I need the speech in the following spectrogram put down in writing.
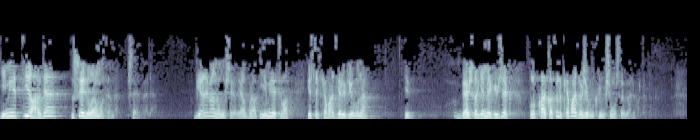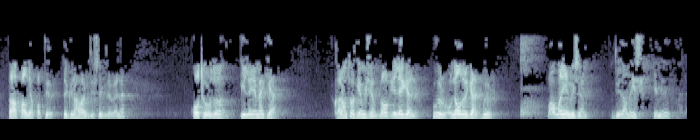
Yemin ettiği halde ısrar ediyorlar muhtemelen. Israr böyle. Bir yerde ben anlamışlar. Ya bırak yemin etti bak. Yese kefaret gerekiyor buna. E, beş lira yemek yiyecek. Bunu kar katını kefaret verecek bu kırmışım muhtemelen. Daha pahalı yapmak diyor. Bir günah var bir de işte böyle. Oturdu. İlle yemek ye. Karam tok yemeyeceğim. Yok ille gel. Buyur. Ne olur gel. Buyur. Vallahi yemeyeceğim. Dedi ama hiç. Yemin böyle.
